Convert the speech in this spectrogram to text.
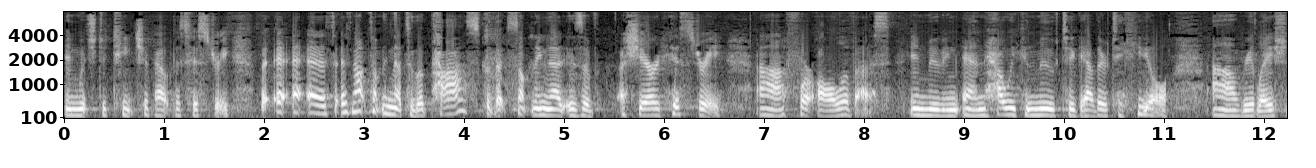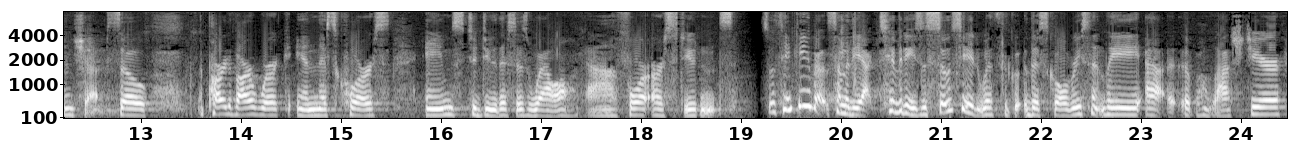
in which to teach about this history. But as, as not something that's of the past, but that's something that is of a shared history uh, for all of us in moving and how we can move together to heal uh, relationships. So, part of our work in this course aims to do this as well uh, for our students. So, thinking about some of the activities associated with this goal, recently, uh, last year,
